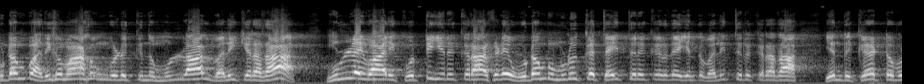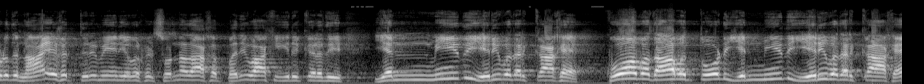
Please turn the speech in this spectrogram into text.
உடம்பு அதிகமாக உங்களுக்கு இந்த முள்ளால் வலிக்கிறதா? முல்லை வாரி கொட்டி இருக்கிறார்களே உடம்பு முழுக்க தைத்திருக்கிறதே என்று வலித்திருக்கிறதா என்று கேட்டபொழுது நாயக திருமேனி அவர்கள் சொன்னதாக பதிவாகி இருக்கிறது. என் மீது எரிவதற்காக கோபதாபத்தோடு என் மீது எரிவதற்காக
